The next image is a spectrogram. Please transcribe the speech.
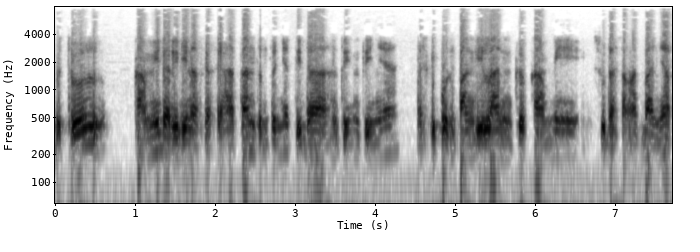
betul kami dari Dinas Kesehatan tentunya tidak henti-hentinya meskipun panggilan ke kami sudah sangat banyak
